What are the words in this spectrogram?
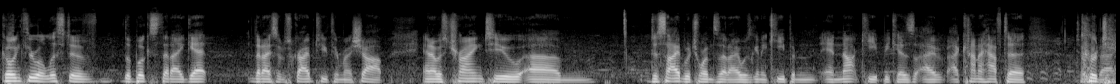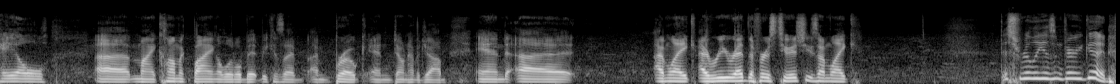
going through a list of the books that I get that I subscribe to through my shop, and I was trying to um, decide which ones that I was going to keep and, and not keep because I I kind of have to curtail uh, my comic buying a little bit because I, I'm broke and don't have a job, and uh, I'm like I reread the first two issues. I'm like. This really isn't very good.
